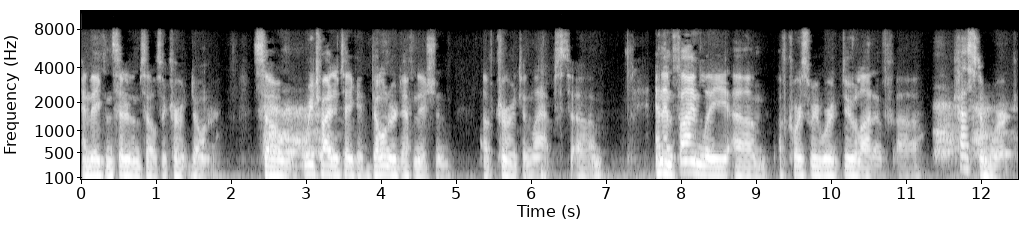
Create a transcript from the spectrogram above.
and they consider themselves a current donor. So we try to take a donor definition of current and lapsed. Um, and then finally, um, of course, we work, do a lot of uh, custom work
